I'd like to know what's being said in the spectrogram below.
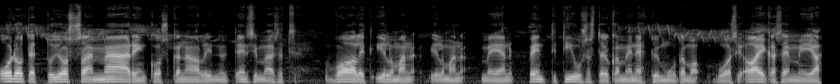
odotettu jossain määrin, koska nämä oli nyt ensimmäiset vaalit ilman, ilman meidän Pentti Tiusasta, joka menehtyi muutama vuosi aikaisemmin. Ja,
